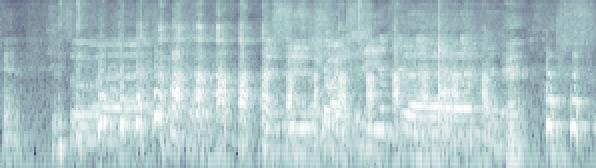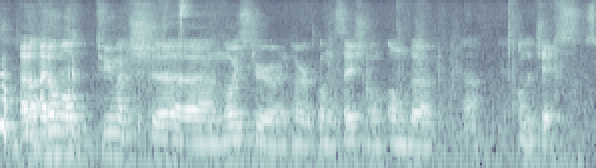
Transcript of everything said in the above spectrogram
so uh, just to try to keep. Uh, I don't, I don't want too much uh, moisture or, or condensation on, on the on the chips.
